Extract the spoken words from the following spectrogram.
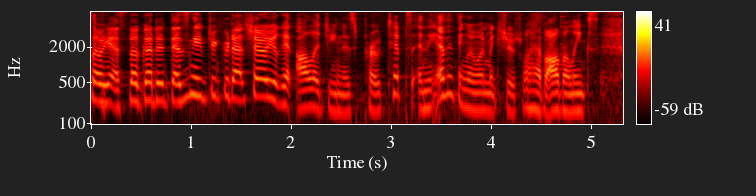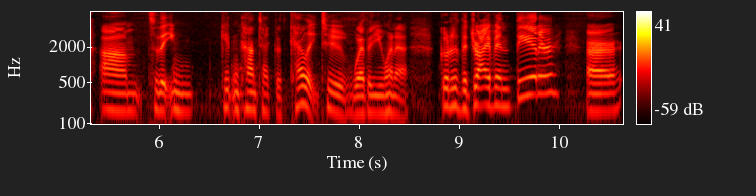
So yes, they'll go to designateddrinker.show. You'll get all of Gina's pro tips. And the other thing we want to make sure is we'll have all the links um, so that you can get in contact with Kelly too. Whether you want to go to the drive-in theater, or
